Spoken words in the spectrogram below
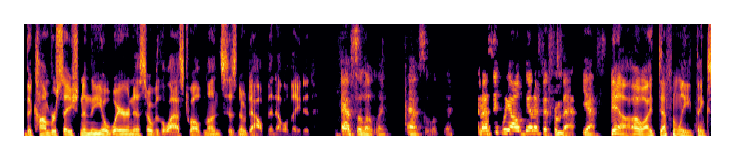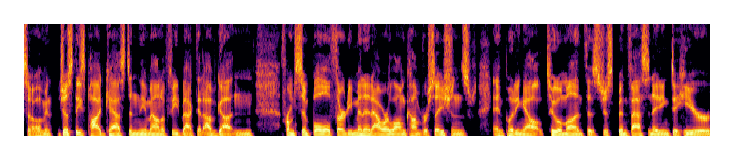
the conversation and the awareness over the last 12 months has no doubt been elevated. Absolutely. Absolutely. And I think we all benefit from that. Yes. Yeah. Oh, I definitely think so. I mean, just these podcasts and the amount of feedback that I've gotten from simple 30 minute, hour long conversations and putting out two a month has just been fascinating to hear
